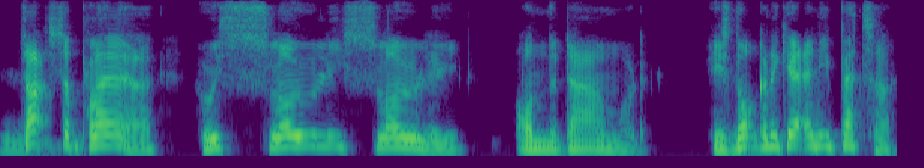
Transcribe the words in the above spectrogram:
Hmm. That's a player who is slowly, slowly on the downward. He's not going to get any better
